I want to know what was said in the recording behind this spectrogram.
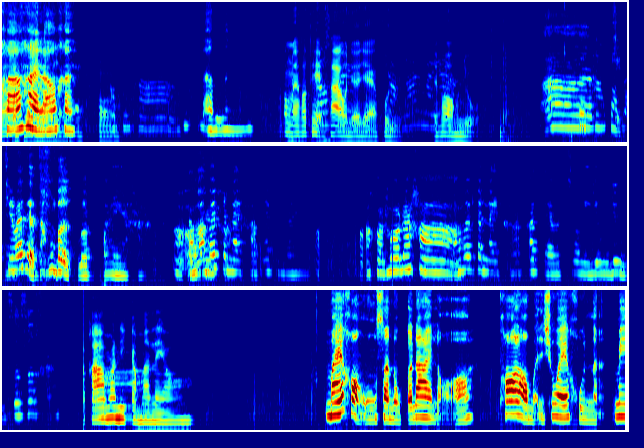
มากกคะช่หายเรแล้วค่ะงงขอบคุณค่ะแบบนึง ตรงนั้นเขาเทรดข้าวกันเยอะแยะคุณจับได้ไหมให้พ่อคุณอยู่ อ่าเดินทางปลอดภัยคิดว่าเดี๋ยวต้องเบิกรถไปอะค่ะอ่าแต่ว่าโอคไม่เป็นไรครับ ไม่เป็นไรอ่าขอโทษนะคะอ๋อไม่เป็นไรค่ะเข้าใจว่าช่วงนี้ยุ่งยุ่งๆสู้ๆค่ะค่ะวันนี้กลับมาแล้ว ไม้ของลุงสนุกก็ได้เหรอ พ่อเราเหมือนช่วยคุณอะไม่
